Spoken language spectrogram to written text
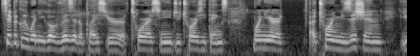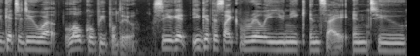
typically when you go visit a place, you're a tourist and you do touristy things. When you're a touring musician, you get to do what local people do. So you get you get this like really unique insight into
